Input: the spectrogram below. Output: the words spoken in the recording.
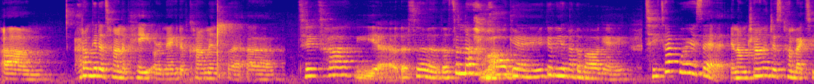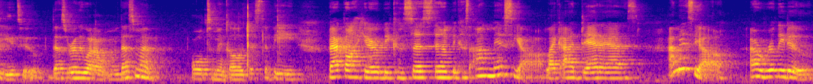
Um, I don't get a ton of hate or negative comments, but uh, TikTok, yeah, that's a that's another ball game. It could be another ball game. TikTok, where is that? And I'm trying to just come back to YouTube. That's really what I. want. That's my ultimate goal, just to be back on here, be consistent because I miss y'all. Like I dead ass, I miss y'all. I really do.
